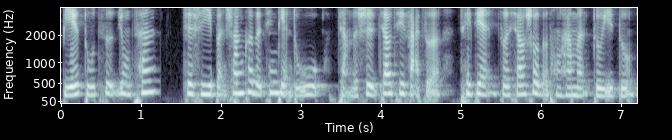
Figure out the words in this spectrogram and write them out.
别独自用餐。这是一本商科的经典读物，讲的是交际法则，推荐做销售的同行们读一读。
